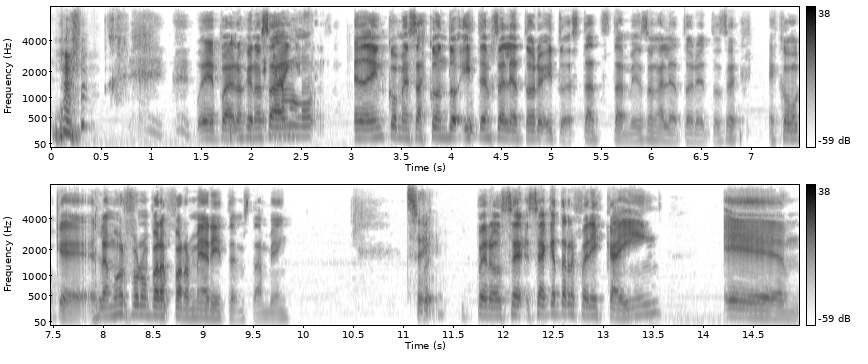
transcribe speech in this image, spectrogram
Eh, para los que no saben, Eden comenzás con dos ítems aleatorios y tus stats también son aleatorios. Entonces es como que es la mejor forma para farmear ítems también. Sí. Pero, sé, sé, a qué te referís, Caín. Eh,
